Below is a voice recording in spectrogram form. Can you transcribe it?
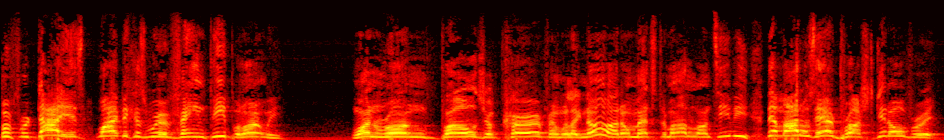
but for diets, why? Because we're vain people, aren't we? One wrong bulge or curve, and we're like, no, I don't match the model on TV. That model's airbrushed. Get over it.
